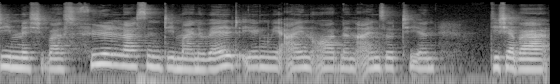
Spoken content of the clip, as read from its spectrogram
die mich was fühlen lassen, die meine Welt irgendwie einordnen, einsortieren, die ich aber,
